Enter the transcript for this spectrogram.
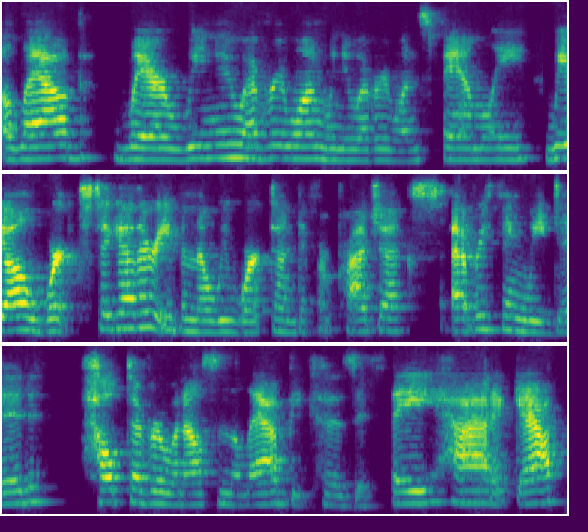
a lab where we knew everyone, we knew everyone's family. We all worked together, even though we worked on different projects. Everything we did helped everyone else in the lab because if they had a gap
